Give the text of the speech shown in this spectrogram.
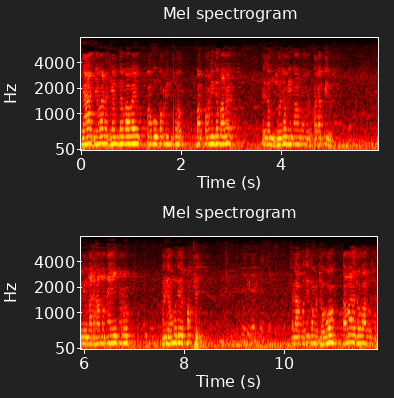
ત્યાં જેવાના જેમ દબાવે? પગ પકડી તો પગ પકડી દબાવે? એ તમે જોજો કે કામ તમને ખરાબ કર્યું તમે મારે આમાં કાંઈ કરો. મને અમુક પક્ષે છે. એટલે આ બધું તમે જોવો. તમારે જોવાનું છે.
